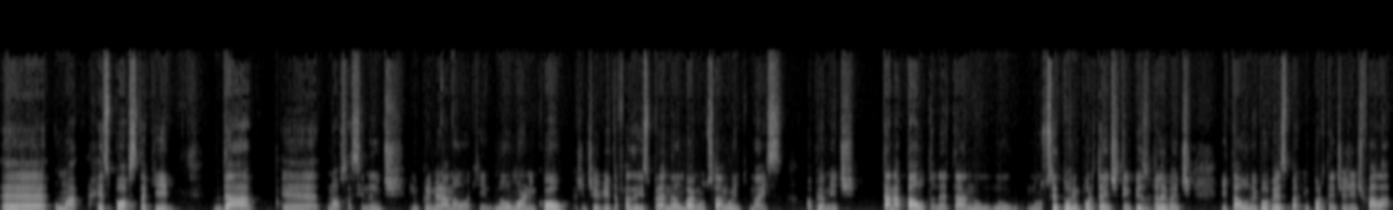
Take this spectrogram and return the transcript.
é, uma resposta aqui da é, nosso assinante em primeira mão aqui no Morning Call. A gente evita fazer isso para não bagunçar muito, mas, obviamente, está na pauta, né? Está num, num, setor importante, tem peso relevante Itaú no Ibovespa, importante a gente falar.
